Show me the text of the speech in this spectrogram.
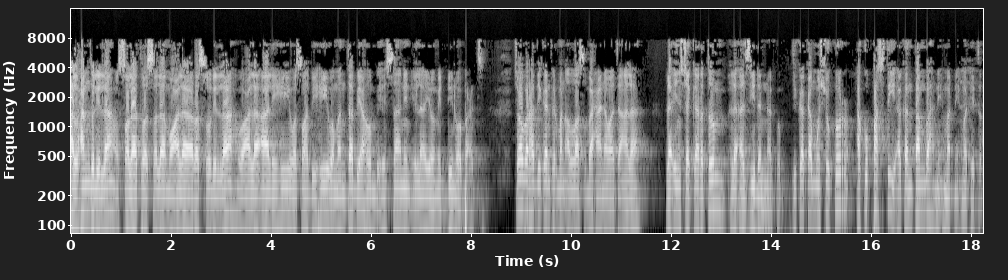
Alhamdulillah wassalatu wassalamu ala Rasulillah wa ala alihi wa sahbihi wa man tabi'ahum bi ihsanin ila yaumiddin wa ba'd. Coba perhatikan firman Allah Subhanahu wa taala, la in syakartum la azidannakum. Jika kamu syukur, aku pasti akan tambah nikmat-nikmat itu.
